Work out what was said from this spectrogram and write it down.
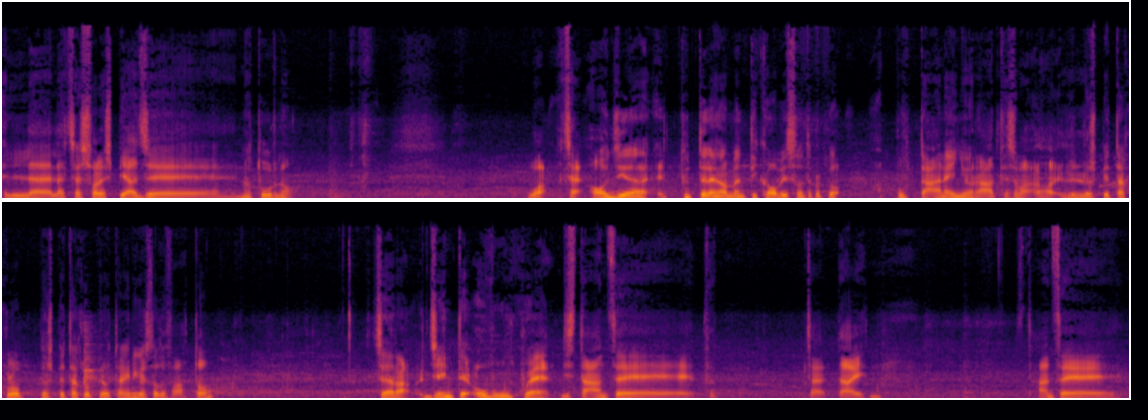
eh, l'accesso alle spiagge notturno. Wow, cioè, oggi eh, tutte le norme anti-Covid sono proprio a puttane ignorate. Insomma, lo spettacolo, lo spettacolo pirotecnico è stato fatto, c'era gente ovunque, distanze, cioè, dai, stanze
